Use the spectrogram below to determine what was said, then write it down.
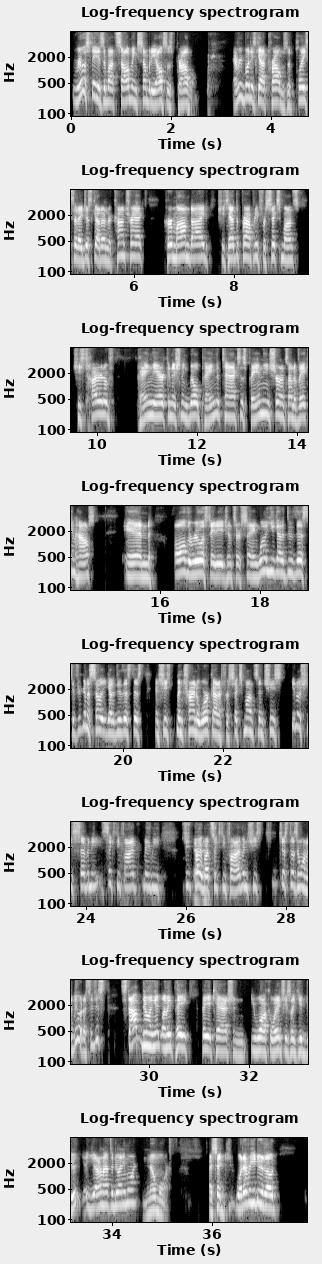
real estate is about solving somebody else's problem. Everybody's got problems. The place that I just got under contract, her mom died. She's had the property for six months. She's tired of paying the air conditioning bill, paying the taxes, paying the insurance on a vacant house. And all the real estate agents are saying, well, you got to do this. If you're going to sell it, you got to do this, this. And she's been trying to work on it for six months. And she's, you know, she's 70, 65, maybe she's probably yeah. about 65 and she just doesn't want to do it. I said, just stop doing it. Let me pay, pay you cash and you walk away. And she's like, you do, you don't have to do anymore. No more. I said, whatever you do though,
